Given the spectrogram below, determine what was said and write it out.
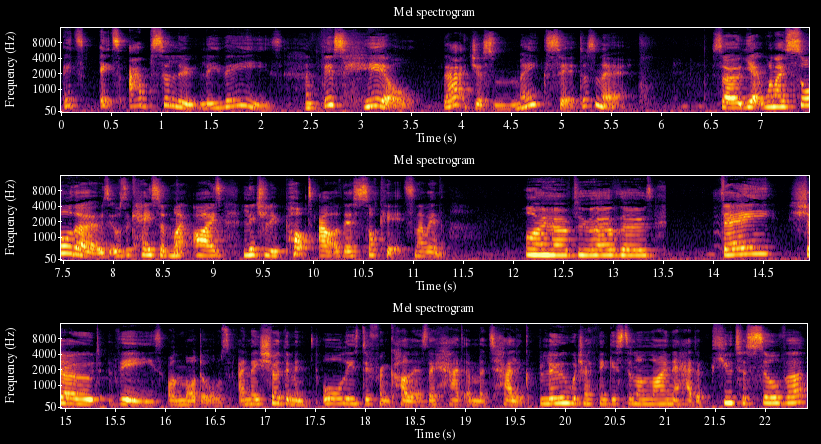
It's it's absolutely these. And this heel, that just makes it, doesn't it? So yeah, when I saw those, it was a case of my eyes literally popped out of their sockets and I went, I have to have those. They showed these on models and they showed them in all these different colors. They had a metallic blue which i think is still online. They had a pewter silver.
